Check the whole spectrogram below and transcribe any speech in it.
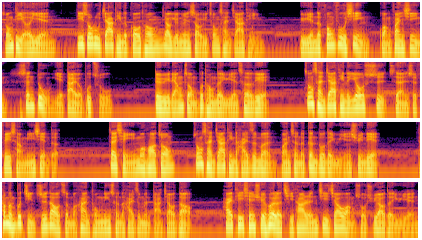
总体而言，低收入家庭的沟通要远远少于中产家庭，语言的丰富性、广泛性、深度也大有不足。对于两种不同的语言策略，中产家庭的优势自然是非常明显的。在潜移默化中。中产家庭的孩子们完成了更多的语言训练，他们不仅知道怎么和同龄层的孩子们打交道，还提前学会了其他人际交往所需要的语言。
